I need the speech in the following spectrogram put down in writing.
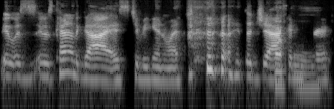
it was it was kind of the guys to begin with, the Jack Definitely. and Rick.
